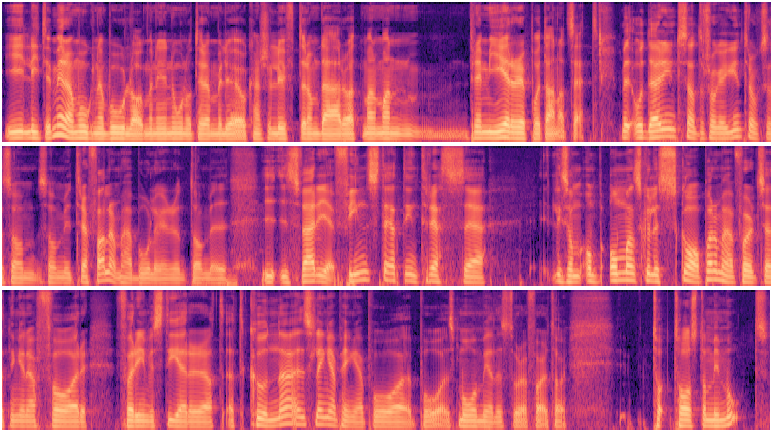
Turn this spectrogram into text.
i lite mer mogna bolag men i en onoterad miljö och kanske lyfter dem där och att man, man premierar det på ett annat sätt. Men, och där är det intressant att fråga Günther också som, som ju träffar alla de här bolagen runt om i, i, i Sverige. Finns det ett intresse Liksom, om, om man skulle skapa de här förutsättningarna för, för investerare att, att kunna slänga pengar på, på små och medelstora företag, tas de emot?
